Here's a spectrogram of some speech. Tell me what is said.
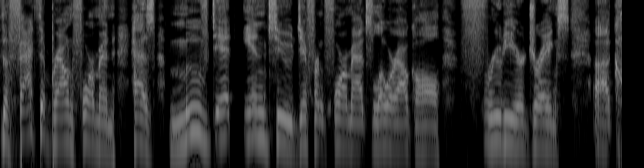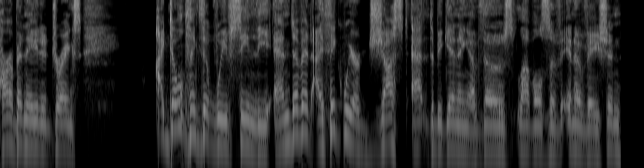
the fact that Brown Forman has moved it into different formats, lower alcohol, fruitier drinks, uh, carbonated drinks. I don't think that we've seen the end of it. I think we are just at the beginning of those levels of innovation.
